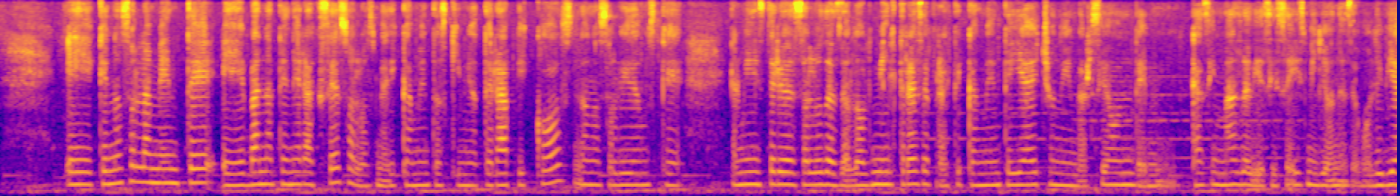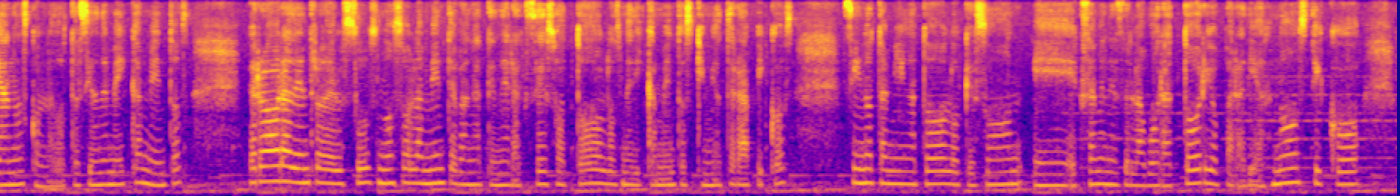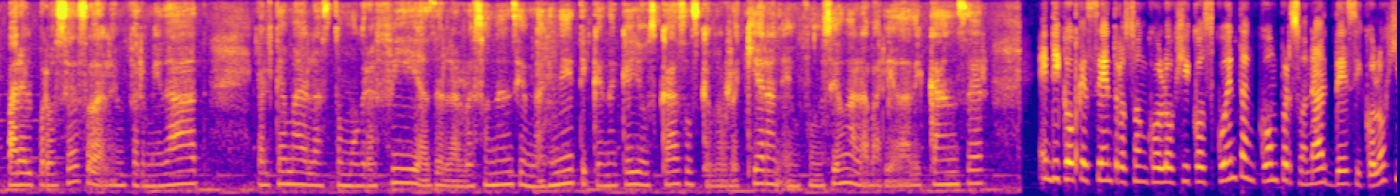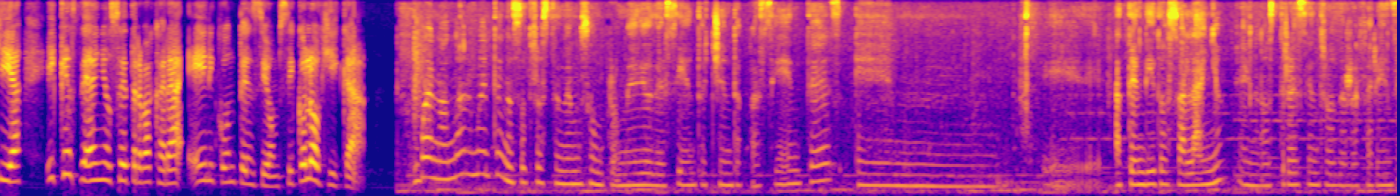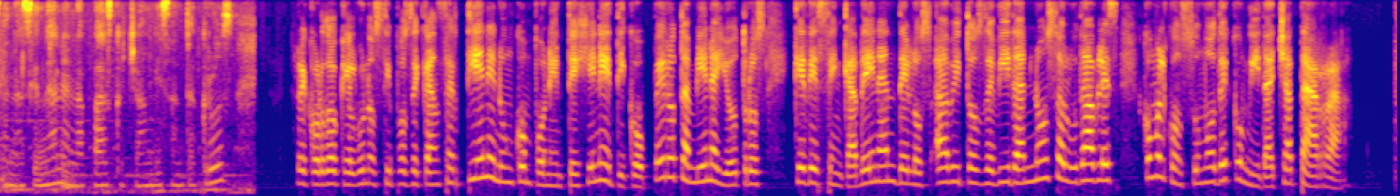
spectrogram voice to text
eh, que no solamente eh, van a tener acceso a los medicamentos quimioterápicos, no nos olvidemos que el Ministerio de Salud desde el 2013 prácticamente ya ha hecho una inversión de casi más de 16 millones de bolivianos con la dotación de medicamentos, pero ahora dentro del SUS no solamente van a tener acceso a todos los medicamentos quimioterápicos, sino también a todo lo que son eh, exámenes de laboratorio para diagnóstico, para el proceso de la enfermedad, el tema de las tomografías, de la resonancia magnética en aquellos casos que lo requieran en función a la variedad de cáncer. Indicó que centros oncológicos cuentan con personal de psicología y que este año se trabajará en contención psicológica. Bueno, anualmente nosotros tenemos un promedio de 180 pacientes em, eh, atendidos al año en los tres centros de referencia nacional, en La Paz, Cochabamba y Santa Cruz. Recordó que algunos tipos de cáncer tienen un componente genético, pero también hay otros que desencadenan de los hábitos de vida no saludables como el consumo de comida chatarra.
